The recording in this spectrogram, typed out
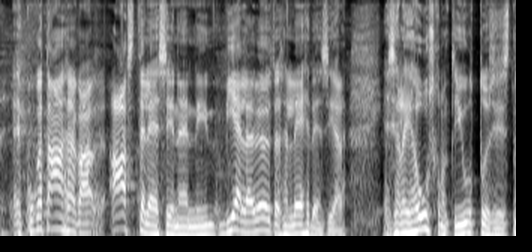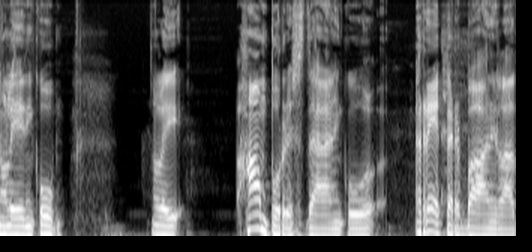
että kuka tahansa, joka astelee sinne, niin vielä löytää sen lehden siellä. Ja siellä oli ihan uskomatta juttu, siis ne oli, niin kuin, ne oli Hampurissa täällä niin kuin Reeperbaanilla,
